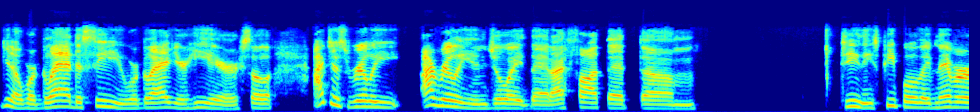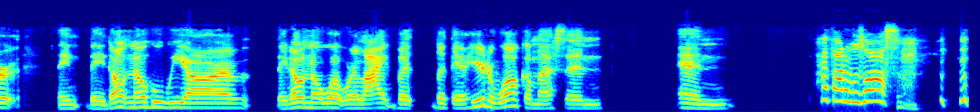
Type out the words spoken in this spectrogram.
you know, we're glad to see you. We're glad you're here. So I just really, I really enjoyed that. I thought that, um, gee, these people, they've never, they, they don't know who we are. They don't know what we're like, but, but they're here to welcome us. And, and I thought it was awesome.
